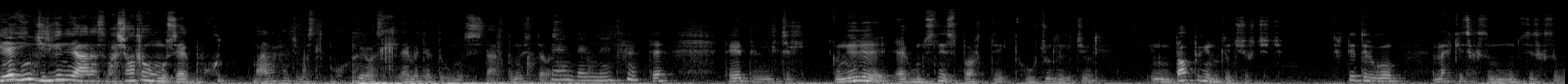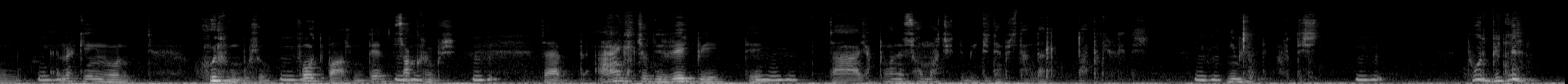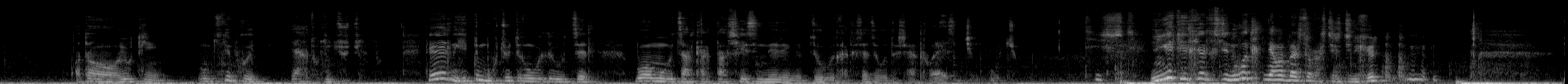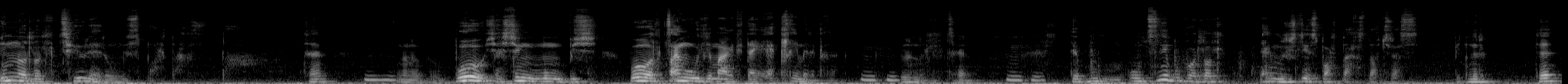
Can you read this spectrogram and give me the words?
яг энэ жиргэний араас маш олон хүмүүс яг бүхэд манайхан ч бас бүхэхээр бас амиа тавьдаг хүмүүс дардсан юм шүү дээ бас. Бэн бэн бэн. Тэ. Тэгээд хэлжил гүнээрээ яг үндэсний спортыг хөгжүүлэх гэж байвал энэ допингийн нөлөөж шөрчиж. Тэртээ тэргүй Америкийн сагсан үндэсний сагсан юм. Америкийн нөгөө хөл хүн биш үү? Футбол нь тий, сокер нь биш. За англичуудын регби тий. За Японы сумоч гэдэг мэдэр тамирч дандаа допинг хэрэглэдэг шин. Нэмэлт авдаг шин. Тэгвэл бид нар одоо юу гэдгийг үндэсний бүхий ягаад төлөмж шүүжүүлдэг. Тэгэл хідэн бүхчүүдийн хөвөлийг үзэл бөө мөнгө зарлагдаад шийсэн нэр ингээд зөөгөл гадагшаа зөөгөх шаардлага байсан ч юм уу ч юм. Тийм шүү дээ. Ингээд хэлэхээр чинь нөгөө талд нь ямар байр суурь гарч ирж байгаа нөхөр Энэ бол цэвэр ариун спорт байх хэвээр. Тэ? Нэг бөө шашин мөн биш. Бөө бол зан үйл юм а гэдэгт адилхан юм яриад байгаа. Ер нь бол цаа. Тэгээ үндэсний бүх бол яг мэрэгжлийн спорт байх хэвээр учраас бид нэр тэ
